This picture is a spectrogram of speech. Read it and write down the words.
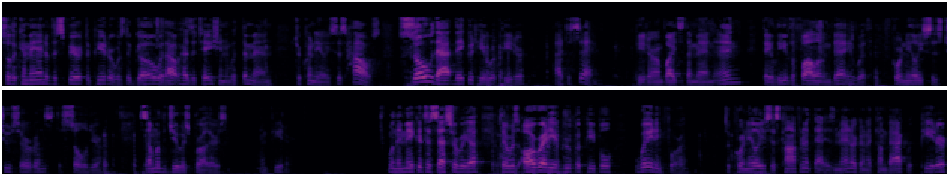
So the command of the Spirit to Peter was to go without hesitation with the men to Cornelius' house, so that they could hear what Peter had to say. Peter invites the men in. They leave the following day with Cornelius' two servants, the soldier, some of the Jewish brothers, and Peter. When they make it to Caesarea, there was already a group of people waiting for him. So Cornelius is confident that his men are going to come back with Peter.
